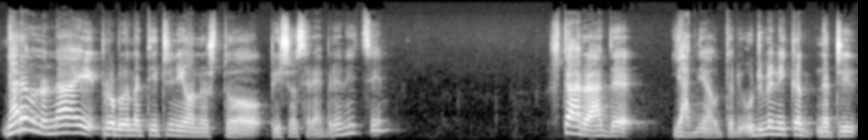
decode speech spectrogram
Naravno, najproblematičnije je ono što piše o Srebrenici. Šta rade jadni autori učbenika, znači,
